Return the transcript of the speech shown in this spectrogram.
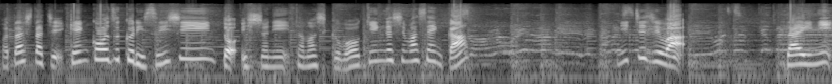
私たち健康づくり推進委員と一緒に楽しくウォーキングしませんか？日時は第2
